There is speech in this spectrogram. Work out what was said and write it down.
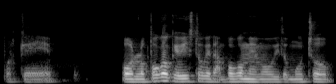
Porque por lo poco que he visto, que tampoco me he movido mucho,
